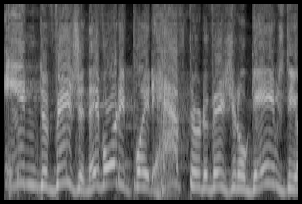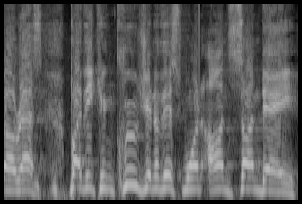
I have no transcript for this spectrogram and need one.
in division. They've already played half their divisional games, DRS, by the conclusion of this one on Sunday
